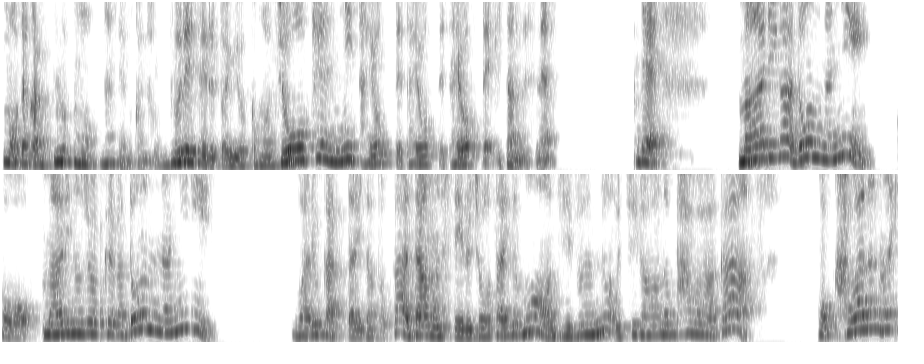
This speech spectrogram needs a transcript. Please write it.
う、もうだからもう、なんていうのかな、ブレてるというか、もう条件に頼って頼って頼っていたんですね。で、周りがどんなに、こう、周りの状況がどんなに悪かったりだとか、ダウンしている状態でも自分の内側のパワーがこう変わらないっ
